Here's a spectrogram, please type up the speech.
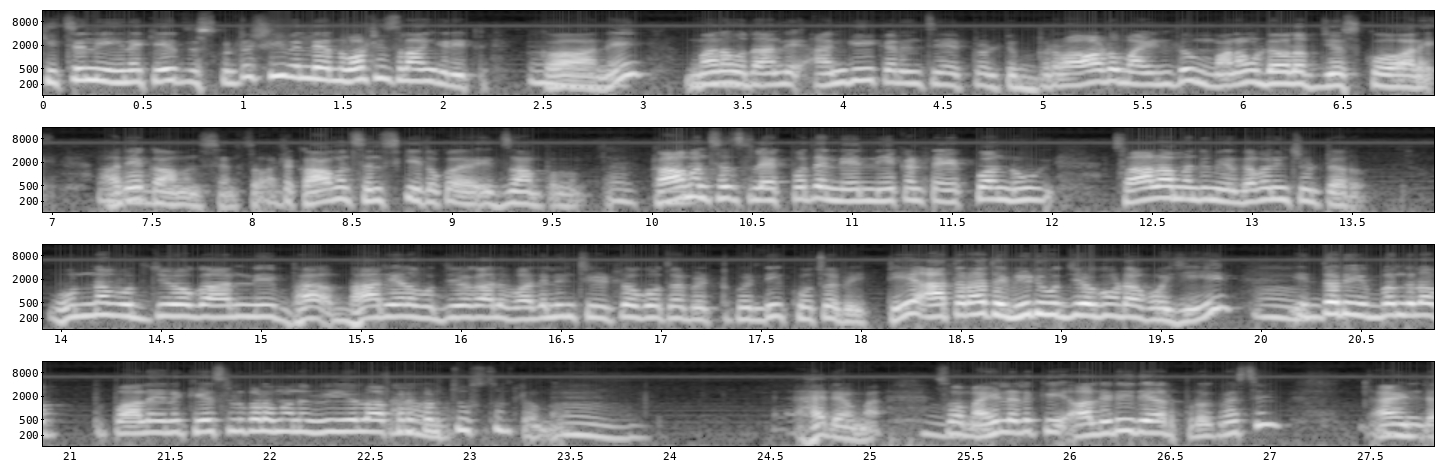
కిచెన్ ఈయన కేర్ తీసుకుంటే she will what is wrong in it కానీ మనం దాన్ని అంగీకరించేటువంటి బ్రాడ్ మైండ్ మనం డెవలప్ చేసుకోవాలి. అదే కామన్ సెన్స్ అంటే కామన్ సెన్స్కి ఇది ఒక ఎగ్జాంపుల్ కామన్ సెన్స్ లేకపోతే నేను నీకంటే ఎక్కువ నువ్వు చాలామంది మీరు గమనించుంటారు. ఉన్న ఉద్యోగాన్ని భార్యల ఉద్యోగాలు వదిలించి ఇంట్లో కూర్చోబెట్టుకుని కూర్చోబెట్టి ఆ తర్వాత వీడి ఉద్యోగం కూడా పోయి ఇద్దరు ఇబ్బందుల పాలైన కేసులు కూడా మనం వీడియోలో అక్కడక్కడ చూస్తుంటాం. మ్మ్. అదే అమ్మా సో మహిళలకి already they are progressing and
